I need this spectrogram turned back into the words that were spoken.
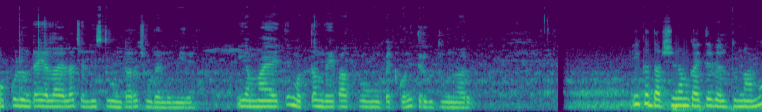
మొక్కులు ఉంటాయి ఎలా ఎలా చెల్లిస్తూ ఉంటారో చూడండి మీరే. ఈ అమ్మాయి అయితే మొత్తం వేపాకు పెట్టుకొని తిరుగుతూ ఉన్నారు. ఇక దర్శనంకి అయితే వెళ్తున్నాము.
